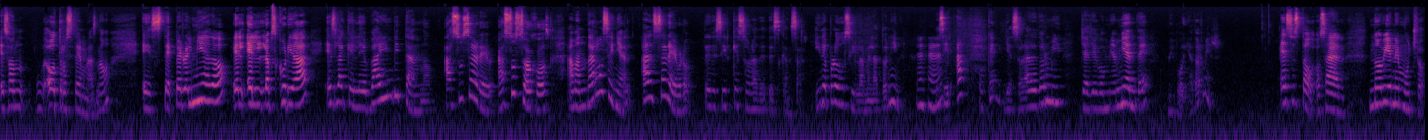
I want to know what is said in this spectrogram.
Eh, Son otros temas, ¿no? Este, pero el miedo, el, el- la oscuridad es la que le va invitando a su cerebro, a sus ojos, a mandar la señal al cerebro de decir que es hora de descansar y de producir la melatonina. Ujú. Decir, ah, ok, ya es hora de dormir, ya llegó mi ambiente, me voy a dormir. Eso es todo, o sea, no viene mucho.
